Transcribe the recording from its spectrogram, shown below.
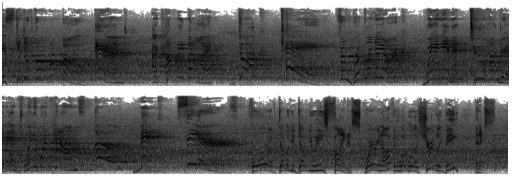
is scheduled for one fall and accompanied by Doc K from Brooklyn, New York, weighing in at 221 pounds, oh, Mick Sears. Four of WWE's finest squaring off in what will assuredly be an exciting.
